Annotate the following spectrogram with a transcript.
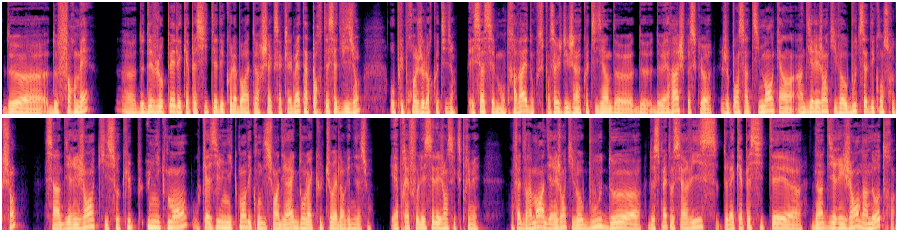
de, euh, de former, euh, de développer les capacités des collaborateurs chez AXA Climate à porter cette vision au plus proche de leur quotidien. Et ça, c'est mon travail. Donc, c'est pour ça que je dis que j'ai un quotidien de, RH, parce que je pense intimement qu'un dirigeant qui va au bout de cette déconstruction, c'est un dirigeant qui s'occupe uniquement ou quasi uniquement des conditions indirectes dont la culture et l'organisation. Et après, il faut laisser les gens s'exprimer. En fait, vraiment un dirigeant qui va au bout de, euh, de se mettre au service de la capacité euh, d'un dirigeant, d'un autre,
